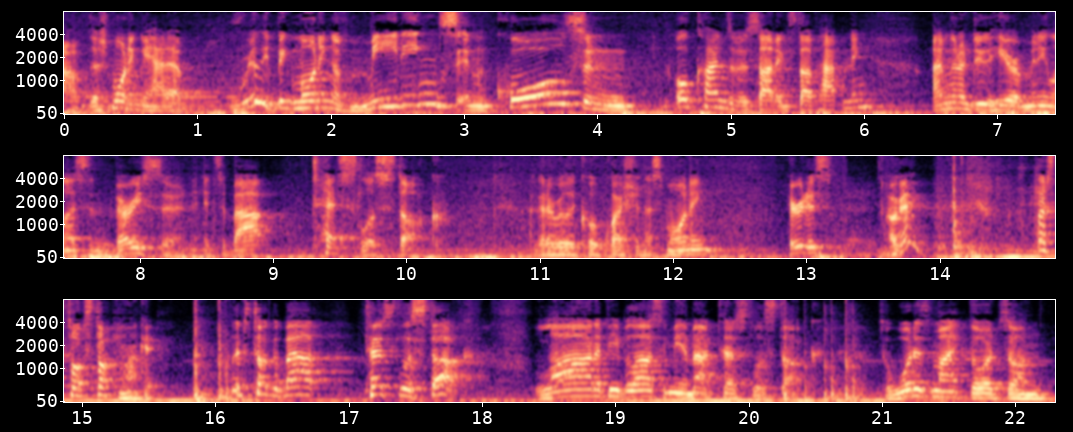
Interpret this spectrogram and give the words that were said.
Uh, this morning we had a really big morning of meetings and calls and all kinds of exciting stuff happening. I'm going to do here a mini lesson very soon. It's about Tesla stock. I got a really cool question this morning. Here it is. Okay, let's talk stock market. Let's talk about Tesla stock. A lot of people asking me about Tesla stock. So, what is my thoughts on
